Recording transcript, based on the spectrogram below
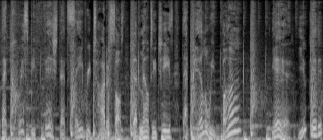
That crispy fish, that savory tartar sauce, that melty cheese, that pillowy bun. Yeah, you get it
